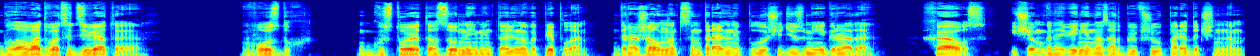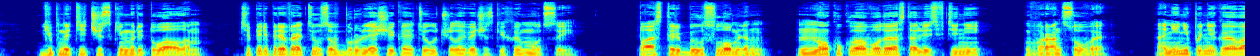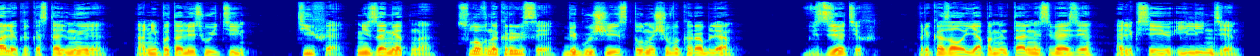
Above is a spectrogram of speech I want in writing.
Глава 29. Воздух, густой от озона и ментального пепла, дрожал над центральной площадью Змееграда. Хаос, еще мгновение назад бывший упорядоченным, гипнотическим ритуалом, теперь превратился в бурлящий котел человеческих эмоций. Пастырь был сломлен, но кукловоды остались в тени, Воронцовы. Они не паниковали, как остальные, они пытались уйти. Тихо, незаметно, словно крысы, бегущие из тонущего корабля. «Взять их!» — приказал я по ментальной связи Алексею и Линде.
